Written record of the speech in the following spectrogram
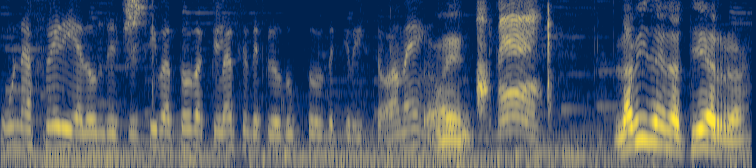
una feria donde se exhiba toda clase de productos de Cristo. Amén. Amén. Amén. La vida en la tierra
